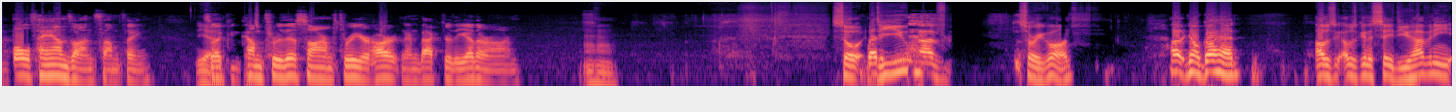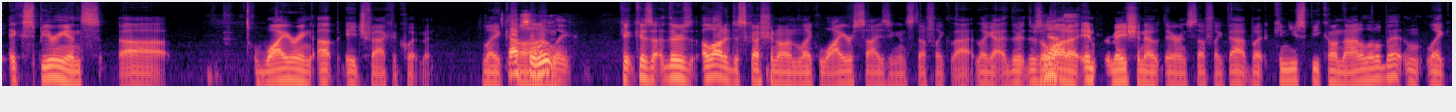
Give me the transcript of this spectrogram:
have both hands on something. Yeah, so it can come through this arm, through your heart, and then back through the other arm. Mm-hmm. So, but, do you have? Sorry, go on. Oh no, go ahead. I was I was going to say, do you have any experience uh, wiring up HVAC equipment? Like absolutely. Um, because there's a lot of discussion on like wire sizing and stuff like that. Like there, there's a yes. lot of information out there and stuff like that. But can you speak on that a little bit? And like,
